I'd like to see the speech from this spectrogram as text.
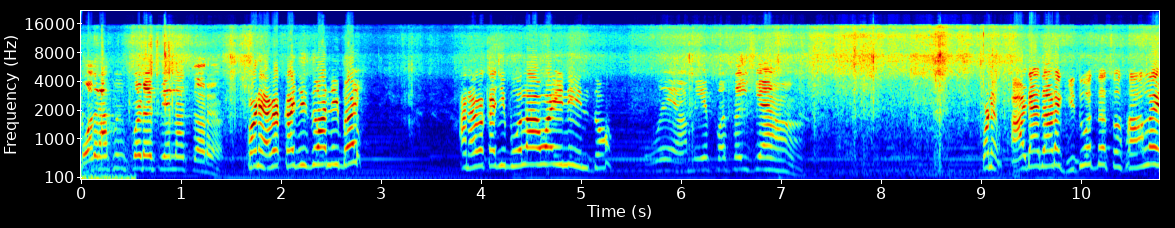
બોલ રાખવી પડે પેલા તારે. પણ હવે કજી જો નહીં ભાઈ. અને હવે કજી બોલાવો નહીં તો. ઓએ અમે ફસાઈ ગયા હા. પણ આડા દાડે કીધું જ ને તો ચાલે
